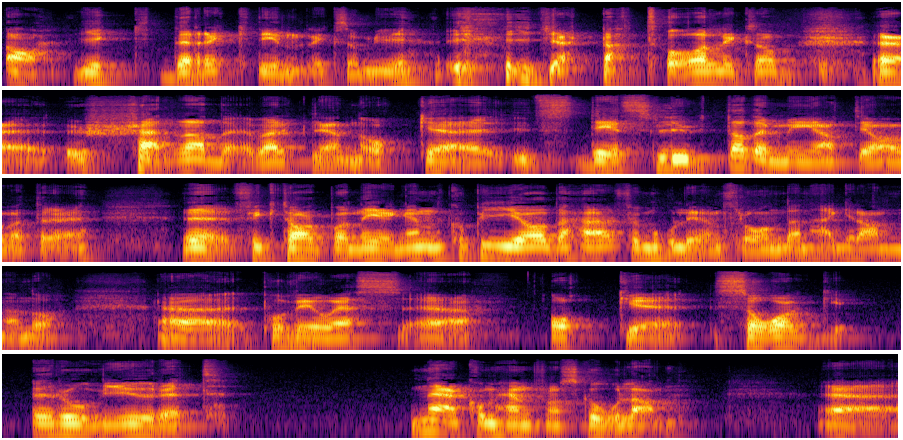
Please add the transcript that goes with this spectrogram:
ja, gick direkt in liksom i, i hjärtat och liksom eh, skärrade verkligen. Och eh, det slutade med att jag vet du, eh, fick tag på en egen kopia av det här, förmodligen från den här grannen då, eh, på VHS. Eh, och eh, såg rovdjuret när jag kom hem från skolan. Eh,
